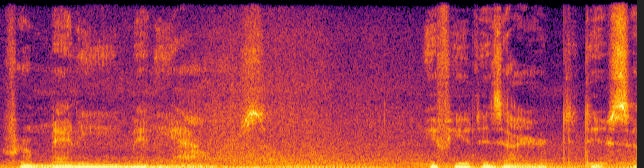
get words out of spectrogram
for many, many hours if you desired to do so.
